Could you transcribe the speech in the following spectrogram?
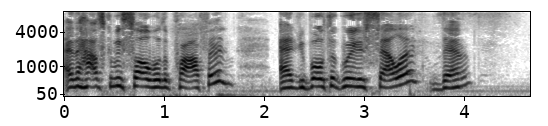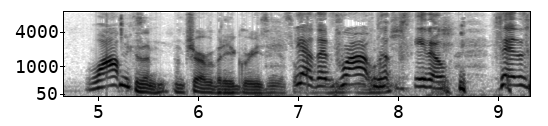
and the house can be sold with a profit, and you both agree to sell it, then wow, Because I'm, I'm sure everybody agrees. And it's yeah, then pro- you know, then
